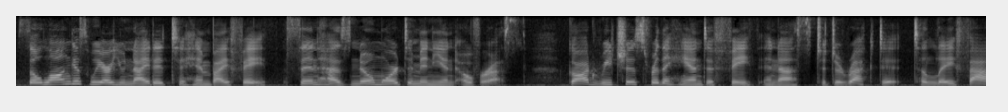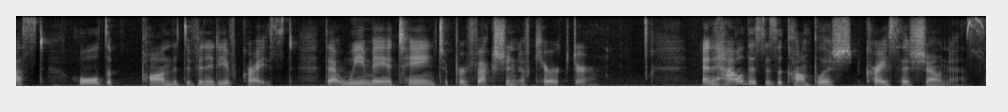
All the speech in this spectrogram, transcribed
So long as we are united to Him by faith, sin has no more dominion over us. God reaches for the hand of faith in us to direct it to lay fast hold upon the divinity of Christ, that we may attain to perfection of character. And how this is accomplished, Christ has shown us.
